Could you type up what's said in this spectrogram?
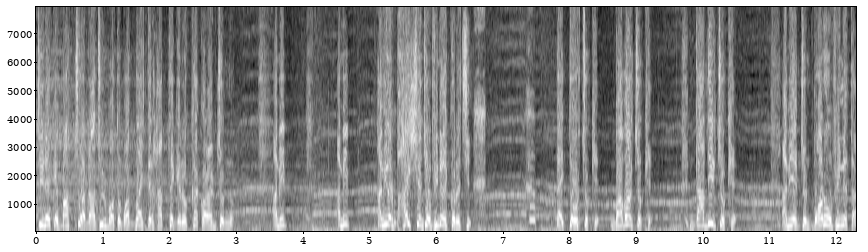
টিনাকে বাচ্চু আর রাজুর মতো বদমাইশদের হাত থেকে রক্ষা করার জন্য আমি আমি আমি ওর ভাই সেজে অভিনয় করেছি। তাই তোর চোখে, বাবার চোখে, দাদির চোখে আমি একজন বড় অভিনেতা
